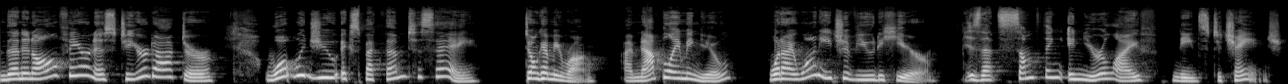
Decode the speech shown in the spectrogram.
then in all fairness to your doctor, what would you expect them to say? Don't get me wrong. I'm not blaming you. What I want each of you to hear is that something in your life needs to change.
